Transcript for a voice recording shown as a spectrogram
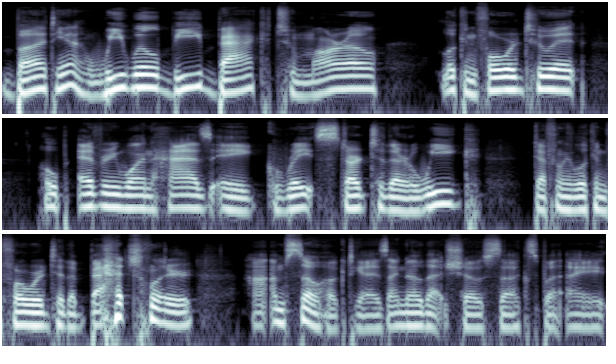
but yeah, we will be back tomorrow. Looking forward to it. Hope everyone has a great start to their week. Definitely looking forward to The Bachelor. I'm so hooked, guys. I know that show sucks, but I,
